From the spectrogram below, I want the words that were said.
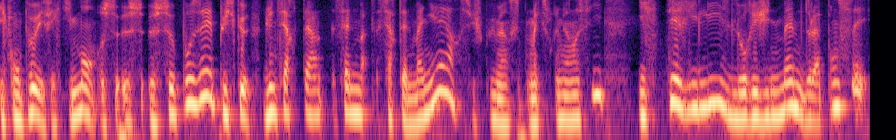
et qu'on peut effectivement se, se- se poser, puisque d'une certaine, certaine manière, si je puis m'exprimer ainsi, il stérilise l'origine même de la pensée.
